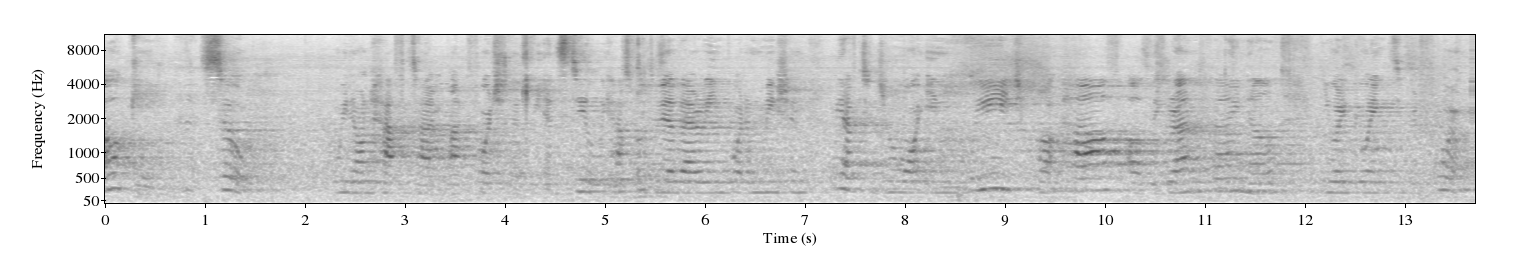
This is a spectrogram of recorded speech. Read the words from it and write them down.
Okay, so we don't have time, unfortunately, and still we have to do a very important mission. We have to draw in which half of the grand final you are going to perform.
